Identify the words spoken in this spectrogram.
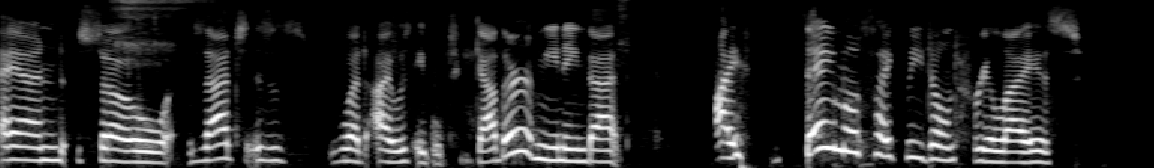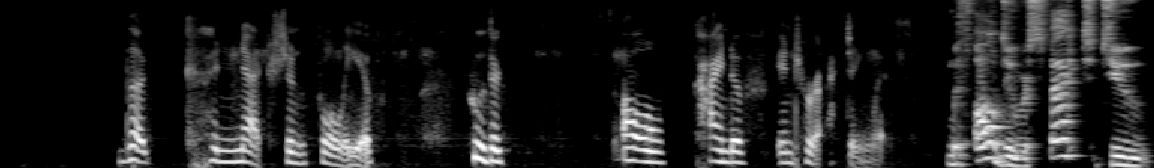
And so that is what I was able to gather, meaning that I they most likely don't realize the connection fully of who they're all kind of interacting with. With all due respect to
